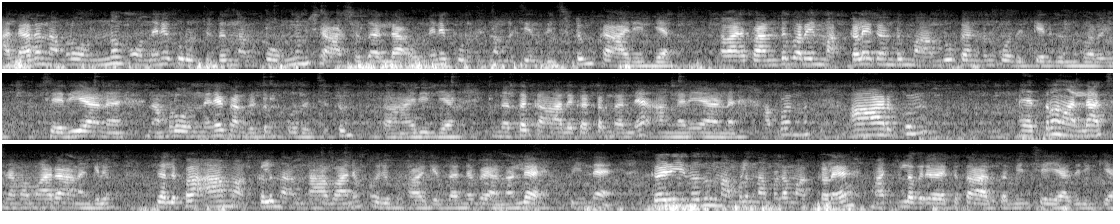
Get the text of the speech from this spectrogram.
അല്ലാതെ നമ്മൾ ഒന്നും ഒന്നിനെ കുറിച്ചിട്ടും നമുക്ക് ഒന്നും ശാശ്വതമല്ല. ഒന്നിനെ കുറിച്ച് നമ്മൾ ചിന്തിച്ചിട്ടും കാര്യമില്ല. പണ്ട് പറയും മക്കളെ കണ്ടും മാമ്പു കണ്ടും കൊതിക്കരുതെന്ന് പറയും. ശരിയാണ്. നമ്മൾ ഒന്നിനെ കണ്ടിട്ടും കൊതിച്ചിട്ടും കാര്യമില്ല. ഇന്നത്തെ കാലഘട്ടം തന്നെ അങ്ങനെയാണ്. അപ്പം ആർക്കും എത്ര നല്ല അച്ഛനമ്മമാരാണെങ്കിലും ചിലപ്പോൾ ആ മക്കൾ നന്നാവാനും ഒരു ഭാഗ്യം തന്നെ വേണം അല്ലേ? പിന്നെ കഴിയുന്നതും നമ്മൾ നമ്മുടെ മക്കളെ മറ്റുള്ളവരുമായിട്ട് താരതമ്യം ചെയ്യാതിരിക്കുക.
